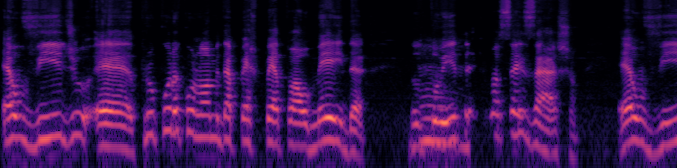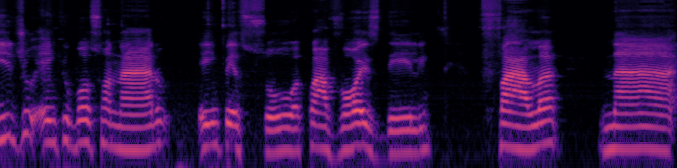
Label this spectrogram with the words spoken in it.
É o vídeo, é, procura com o nome da Perpétua Almeida no hum. Twitter, que vocês acham? É o vídeo em que o Bolsonaro, em pessoa, com a voz dele, fala na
